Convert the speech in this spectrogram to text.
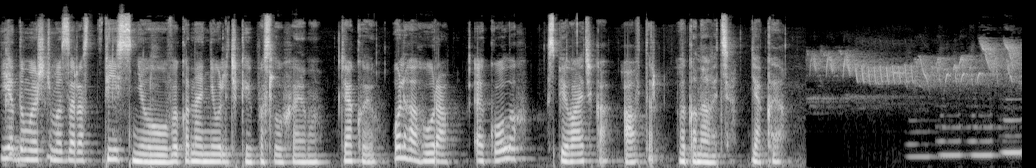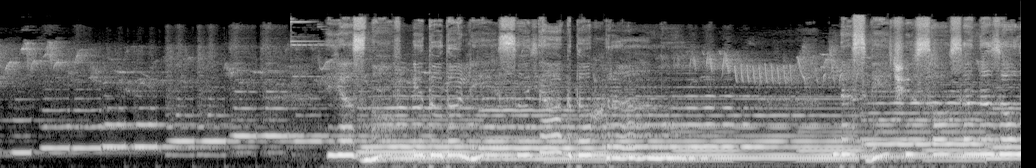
Я думаю, що ми зараз пісню у виконанні Олічки послухаємо. Дякую. Ольга Гура, еколог, співачка, автор, виконавиця. Дякую. Я знов іду до лісу, як до храму, де свічі сосени золота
